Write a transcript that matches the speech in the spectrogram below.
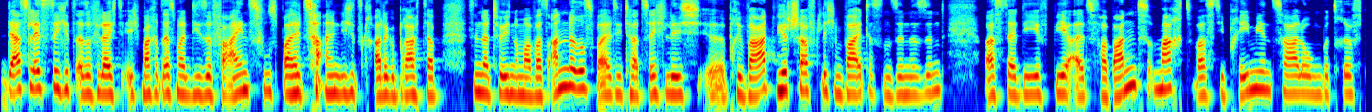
das lässt sich jetzt, also vielleicht, ich mache jetzt erstmal diese Vereinsfußballzahlen, die ich jetzt gerade gebracht habe, sind natürlich nochmal was anderes, weil sie tatsächlich äh, privatwirtschaftlich im weitesten Sinne sind. Was der DFB als Verband macht, was die Prämienzahlungen betrifft,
